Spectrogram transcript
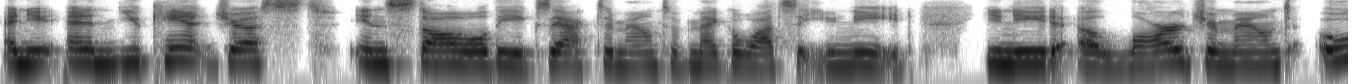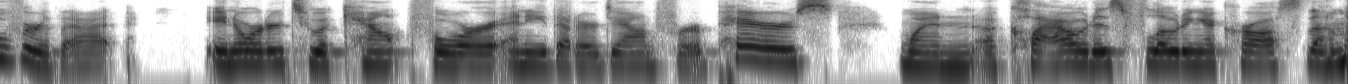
and you and you can't just install the exact amount of megawatts that you need. You need a large amount over that in order to account for any that are down for repairs when a cloud is floating across them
